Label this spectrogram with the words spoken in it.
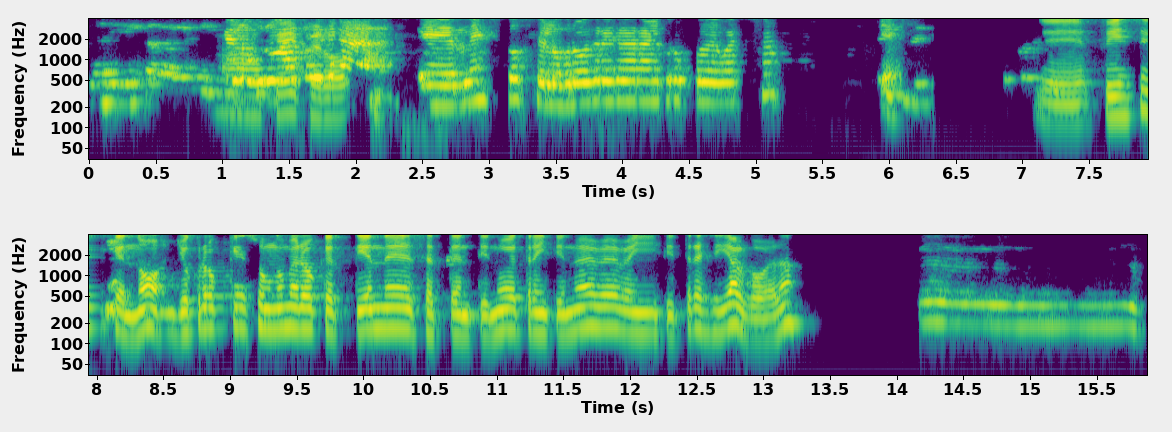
Se logró agregar, Ernesto, ¿se logró agregar al grupo de WhatsApp? Eh, fíjese que no, yo creo que es un número que tiene 79, 39, 23 y algo, ¿verdad? Mm, no.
